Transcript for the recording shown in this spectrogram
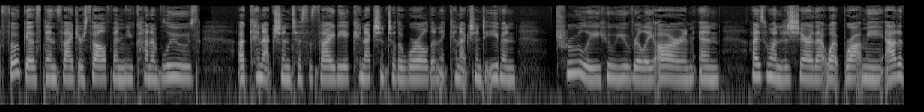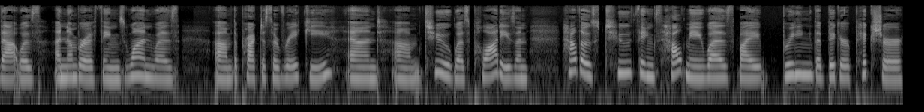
focused inside yourself and you kind of lose a connection to society, a connection to the world, and a connection to even truly who you really are. And, and I just wanted to share that what brought me out of that was a number of things. One was um, the practice of Reiki, and um, two was Pilates. And how those two things helped me was by bringing the bigger picture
